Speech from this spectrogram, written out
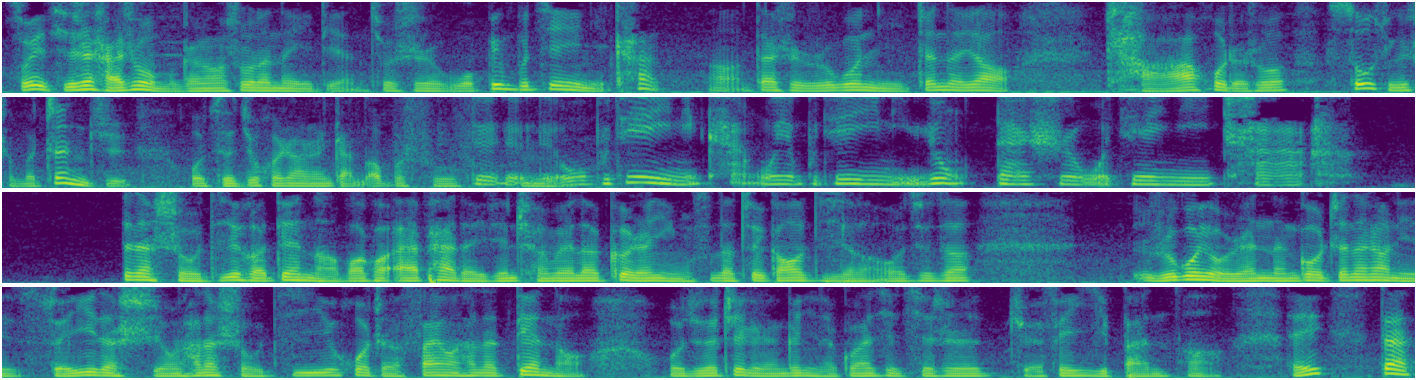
所以其实还是我们刚刚说的那一点，就是我并不建议你看啊，但是如果你真的要查或者说搜寻什么证据，我觉得就会让人感到不舒服。对对对，嗯我不建议你看，我也不建议你用，但是我建议你查。现在手机和电脑，包括 iPad，已经成为了个人隐私的最高级了。我觉得，如果有人能够真的让你随意的使用他的手机或者翻用他的电脑，我觉得这个人跟你的关系其实绝非一般啊。诶，但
